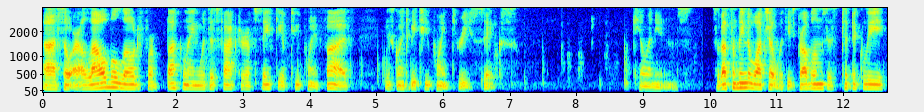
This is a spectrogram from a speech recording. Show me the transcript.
Uh, so our allowable load for buckling with this factor of safety of 2.5 is going to be 2.36 kilonewtons. So that's something to watch out with these problems is typically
